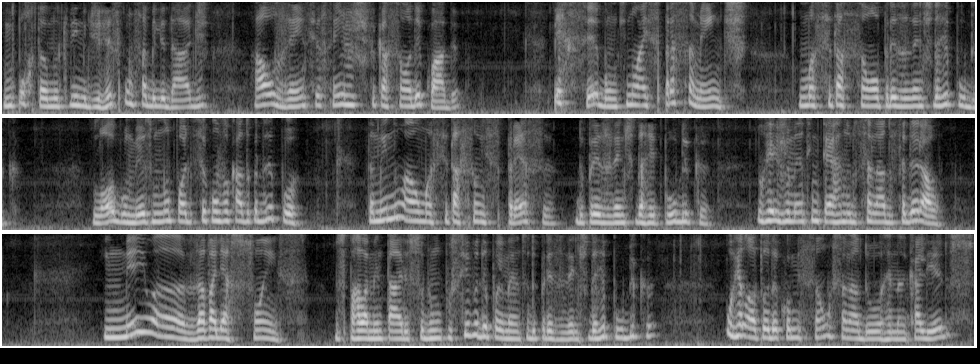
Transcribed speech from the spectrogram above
importando o crime de responsabilidade à ausência sem justificação adequada. Percebam que não há expressamente uma citação ao presidente da República. Logo, o mesmo não pode ser convocado para depor. Também não há uma citação expressa do presidente da República no regimento interno do Senado Federal. Em meio às avaliações dos parlamentares sobre um possível depoimento do presidente da República, o relator da comissão, o senador Renan Calheiros,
